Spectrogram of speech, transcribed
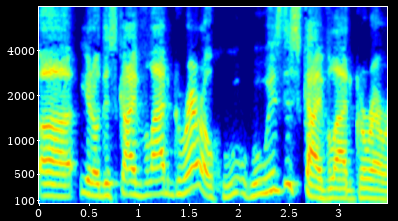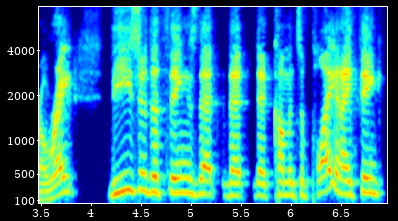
uh, you know, this guy Vlad Guerrero. Who who is this guy Vlad Guerrero? Right. These are the things that that that come into play, and I think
